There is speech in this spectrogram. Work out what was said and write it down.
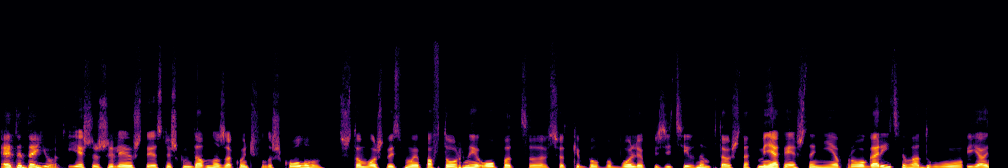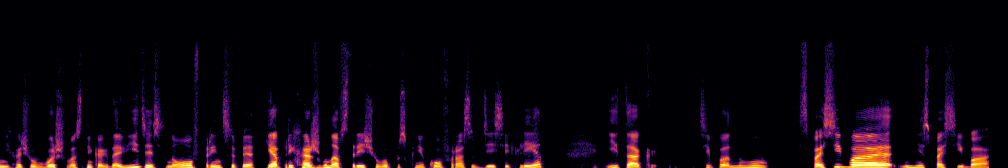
это дает. Я сейчас жалею, что я слишком давно закончила школу, что, может быть, мой повторный опыт э, все-таки был бы более позитивным, потому что меня, конечно, не про горите в аду, я не хочу больше вас никогда видеть, но, в принципе, я прихожу на встречу выпускников раз в 10 лет, и так, типа, ну, Спасибо, не спасибо.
